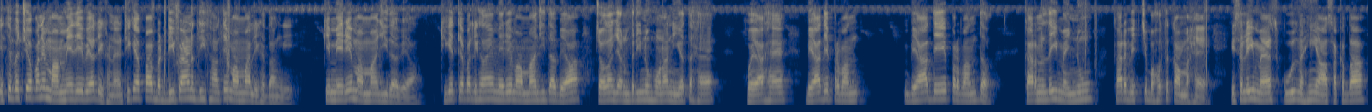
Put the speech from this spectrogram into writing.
ਇੱਥੇ ਬੱਚਿਓ ਆਪਾਂ ਨੇ ਮਾਮੇ ਦੇ ਵਿਆਹ ਲਿਖਣਾ ਹੈ, ਠੀਕ ਹੈ? ਆਪਾਂ ਵੱਡੀ ਭੈਣ ਦੀ ਥਾਂ ਤੇ ਮਾਮਾ ਲਿਖ ਦਾਂਗੇ ਕਿ ਮੇਰੇ ਮਾਮਾ ਜੀ ਦਾ ਵਿਆਹ, ਠੀਕ ਹੈ? ਤੇ ਆਪਾਂ ਲਿਖ ਦਾਂਗੇ ਮੇਰੇ ਮਾਮਾ ਜੀ ਦਾ ਵਿਆਹ 14 ਜਨਵਰੀ ਨੂੰ ਹੋਣਾ ਨਿਯਤ ਹੈ, ਹੋਇਆ ਹੈ। ਵਿਆਹ ਦੇ ਪ੍ਰਬੰਧ, ਵਿਆਹ ਦੇ ਪ੍ਰਬੰਧ ਕਰਨ ਲਈ ਮੈਨੂੰ ਘਰ ਵਿੱਚ ਬਹੁਤ ਕੰਮ ਹੈ। ਇਸ ਲਈ ਮੈਂ ਸਕੂਲ ਨਹੀਂ ਆ ਸਕਦਾ।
